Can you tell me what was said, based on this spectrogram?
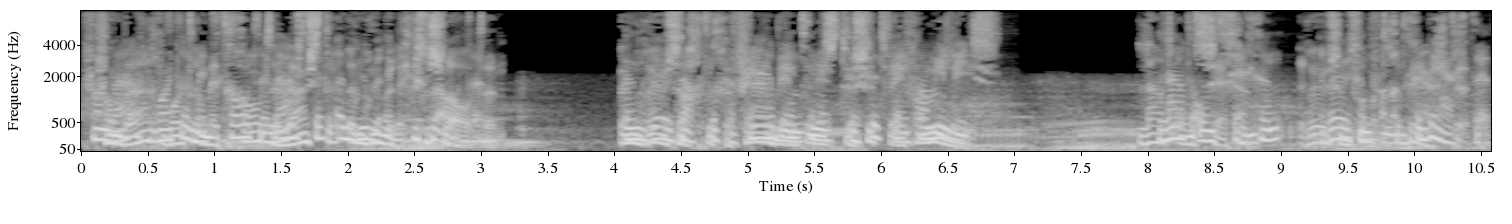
Vandaag wordt er met grote luister een huwelijk gesloten. Een reusachtige verbintenis tussen twee families. Laat ons zeggen, reuzen van het gebergte.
